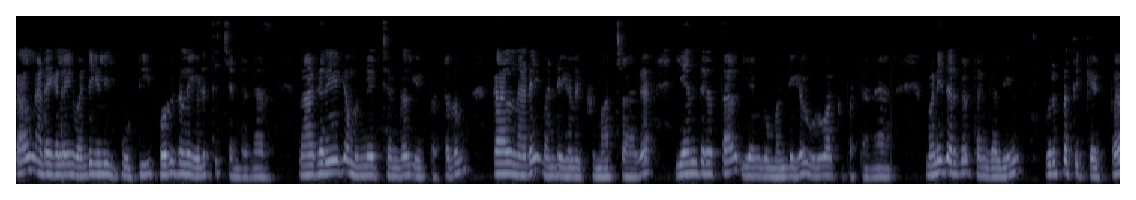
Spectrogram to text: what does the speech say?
கால்நடைகளை வண்டிகளில் பூட்டி பொருட்களை எடுத்துச் சென்றனர். நாகரிக முன்னேற்றங்கள் ஏற்பட்டதும் கால்நடை வண்டிகளுக்கு மாற்றாக இயந்திரத்தால் இயங்கும் வண்டிகள் உருவாக்கப்பட்டன. மனிதர்கள் தங்களின் விருப்பத்திற்கேற்ப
